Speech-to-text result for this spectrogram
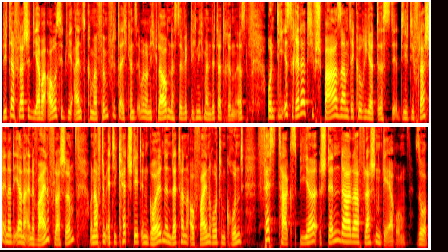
Liter Flasche, die aber aussieht wie 1,5 Liter. Ich kann es immer noch nicht glauben, dass da wirklich nicht mal ein Liter drin ist. Und die ist relativ sparsam dekoriert. Das, die, die Flasche erinnert eher an eine Weinflasche und auf dem Etikett steht in goldenen Lettern auf weinrotem Grund Festtagsbier Stendaler Flaschengärung. So.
